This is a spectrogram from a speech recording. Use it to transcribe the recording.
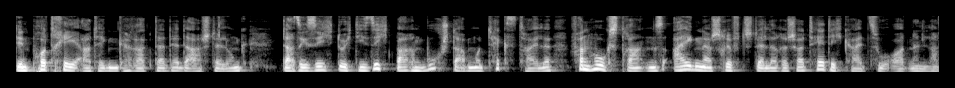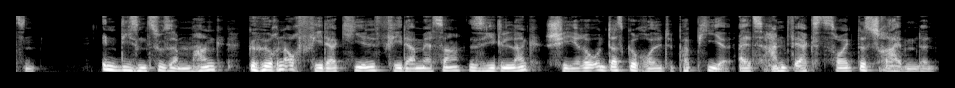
den porträtartigen Charakter der Darstellung, da sie sich durch die sichtbaren Buchstaben und Textteile van Hoogstratens eigener schriftstellerischer Tätigkeit zuordnen lassen. In diesen Zusammenhang gehören auch Federkiel, Federmesser, Siegellack, Schere und das gerollte Papier als Handwerkszeug des Schreibenden.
